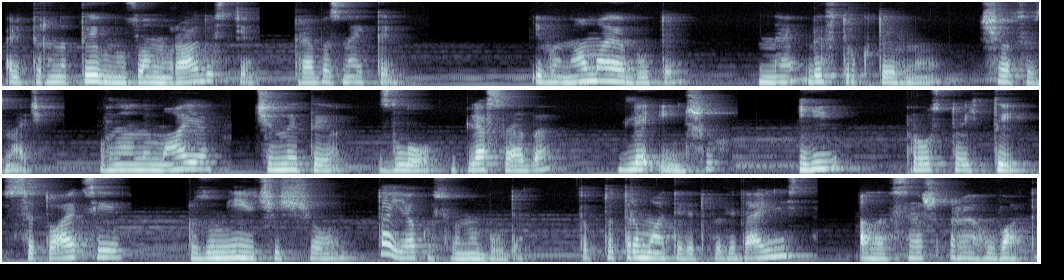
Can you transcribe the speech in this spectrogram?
альтернативну зону радості, треба знайти. І вона має бути не деструктивною. Що це значить? Вона не має чинити зло для себе, для інших і просто йти з ситуації, розуміючи, що та якось воно буде. Тобто тримати відповідальність, але все ж реагувати.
